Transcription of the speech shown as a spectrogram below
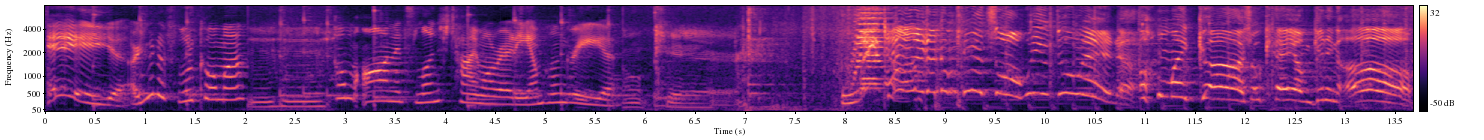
Hey, are you in a food coma? Mm-hmm. Come on, it's lunchtime already. I'm hungry. I Don't care. Wake Oh my gosh, okay, I'm getting up.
